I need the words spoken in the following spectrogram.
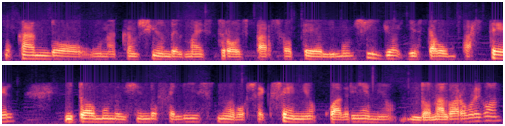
tocando una canción del maestro Esparza Oteo Limoncillo, y estaba un pastel, y todo el mundo diciendo feliz nuevo sexenio, cuadrienio, don Álvaro Obregón,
